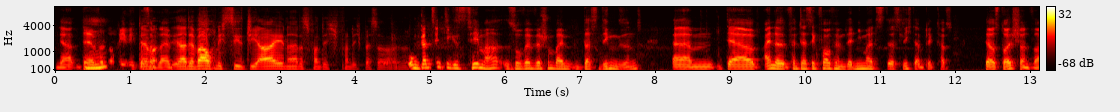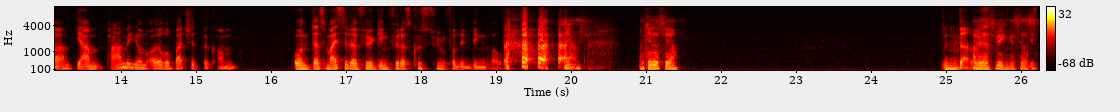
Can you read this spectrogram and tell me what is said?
Ja, der Mhm. wird auch ewig besser war, bleiben. ja, der war auch nicht CGI, ne, das fand ich, fand ich besser. Also. Und ganz wichtiges Thema, so wenn wir schon beim das Ding sind, ähm, der eine Fantastic Four Film, der niemals das Licht erblickt hat, der aus Deutschland war, die haben ein paar Millionen Euro Budget bekommen und das meiste dafür ging für das Kostüm von dem Ding drauf. Ja. Okay, das ja. Dadurch. Aber deswegen ist das. Ich,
